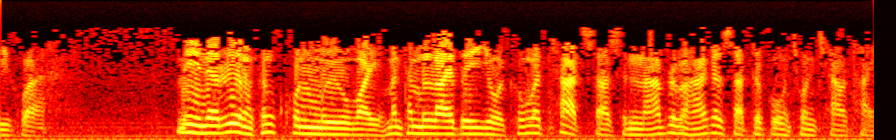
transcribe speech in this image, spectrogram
ดีกว่า นี่ในเรื่องทั้งคนมือไว มันทำลายประโยชน์ของว่าชาติศาสนาพระมหากษัตริย์ประปวงชนชาวไทย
